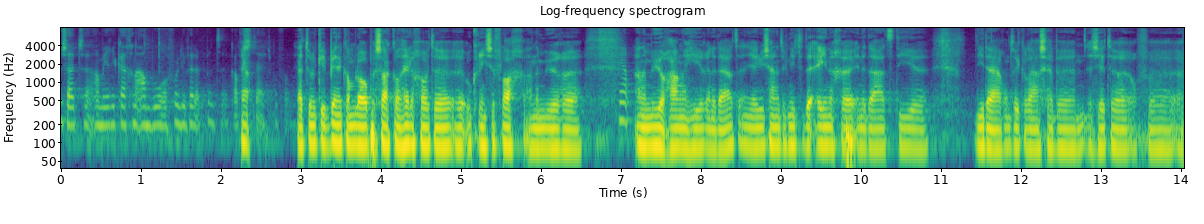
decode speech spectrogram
Zuid-Amerika gaan aanboren voor development eh, capaciteit bijvoorbeeld. Ja, toen ik hier binnen kwam lopen, zag ik al een hele grote eh, Oekraïnse vlag aan de, muur, eh, Ja. aan de muur hangen hier inderdaad. En jullie zijn natuurlijk niet de enige inderdaad die, eh, die daar ontwikkelaars hebben zitten of eh, eh,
